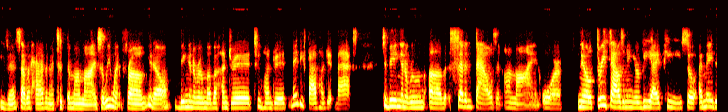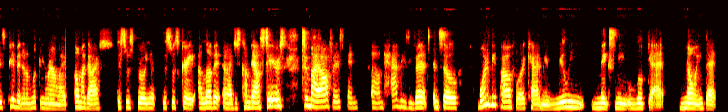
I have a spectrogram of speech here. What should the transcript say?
events I would have and I took them online. So we went from, you know, being in a room of 100, 200, maybe 500 max to being in a room of 7,000 online or, you know, 3,000 in your VIP. So I made this pivot and I'm looking around like, oh my gosh, this was brilliant. This was great. I love it. And I just come downstairs to my office and um, have these events. And so Born to Be Powerful Academy really makes me look at knowing that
